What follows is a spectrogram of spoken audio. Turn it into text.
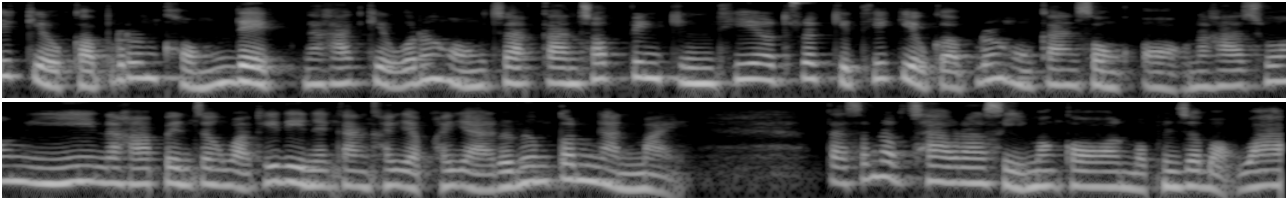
ที่เกี่ยวกับเรื่องของเด็กนะคะ เกี่ยวกับเรื่องของการช้อปปิ้งกินเที่ยวธุรกิจที่เกี่ยวกับเรื่องของการส่งออกนะคะ ช่วงนี้นะคะ เป็นจังหวะที่ดีในการขยับขยายหรือเริ่มต้นงานใหม่ แต่สำหรับชาวราศีมังกรหมอพินจะบอกว่า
